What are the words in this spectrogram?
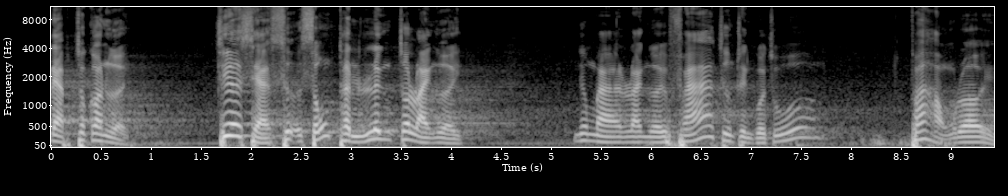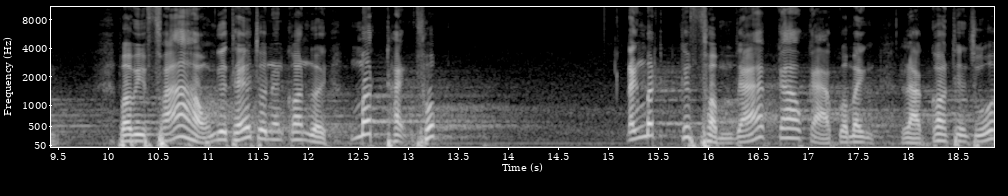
đẹp cho con người. Chia sẻ sự sống thần linh cho loài người. Nhưng mà loài người phá chương trình của Chúa. Phá hỏng rồi. Và vì phá hỏng như thế cho nên con người mất hạnh phúc. Đánh mất cái phẩm giá cao cả của mình là con Thiên Chúa.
